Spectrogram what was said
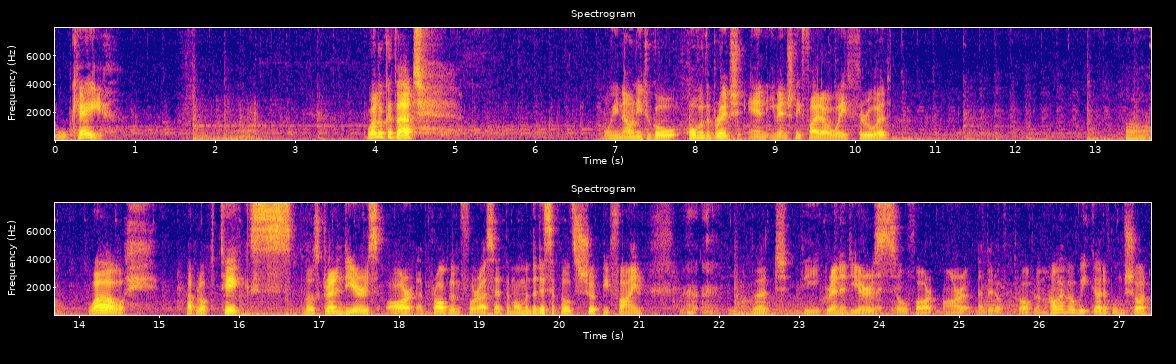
Okay. Well, look at that. We now need to go over the bridge and eventually fight our way through it. Oh, wow. Couple of ticks. Those grenadiers are a problem for us at the moment. The disciples should be fine. but the grenadiers so far are a bit of a problem. However, we got a boom shot,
